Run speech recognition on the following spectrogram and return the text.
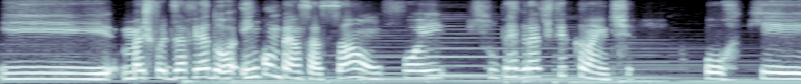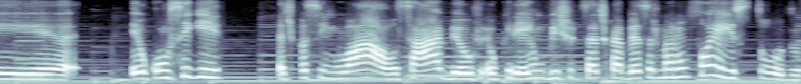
E, mas foi desafiador. Em compensação, foi super gratificante, porque eu consegui é tipo assim, uau, sabe? Eu, eu criei um bicho de sete cabeças, mas não foi isso tudo.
